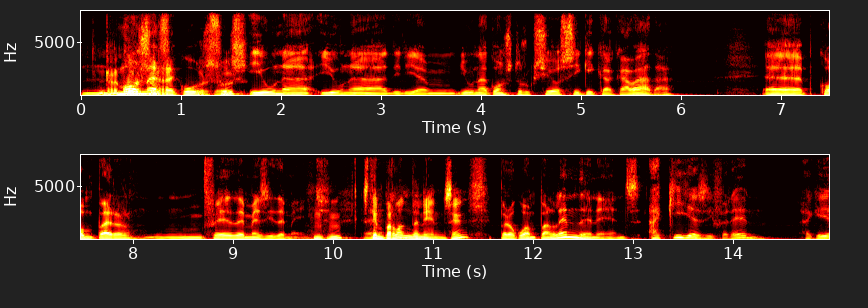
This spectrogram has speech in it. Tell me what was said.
recursos, molt més recursos, recursos i una, i una diríem i una construcció psíquica acabada eh, com per mm, fer de més i de menys. Uh -huh. eh? Estem parlant de nens, eh? Però quan parlem de nens, aquí ja és diferent aquí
